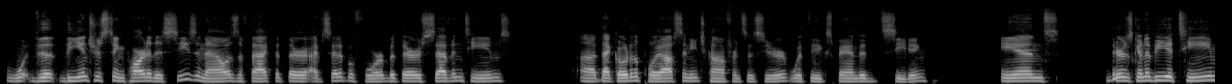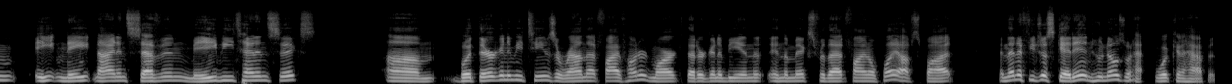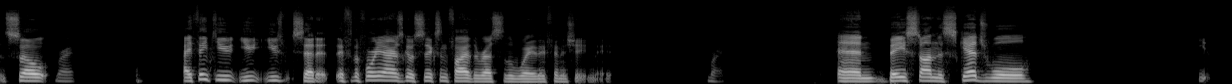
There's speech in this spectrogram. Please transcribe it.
w- the the interesting part of this season now is the fact that there I've said it before, but there are seven teams uh, that go to the playoffs in each conference this year with the expanded seating, and there's going to be a team eight and eight, nine and seven, maybe ten and six. Um, but there are going to be teams around that 500 mark that are going to be in the in the mix for that final playoff spot. And then if you just get in, who knows what ha- what can happen. So Right. I think you you you said it. If the 49ers go 6 and 5 the rest of the way, they finish 8 and 8. Right. And based on the schedule,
